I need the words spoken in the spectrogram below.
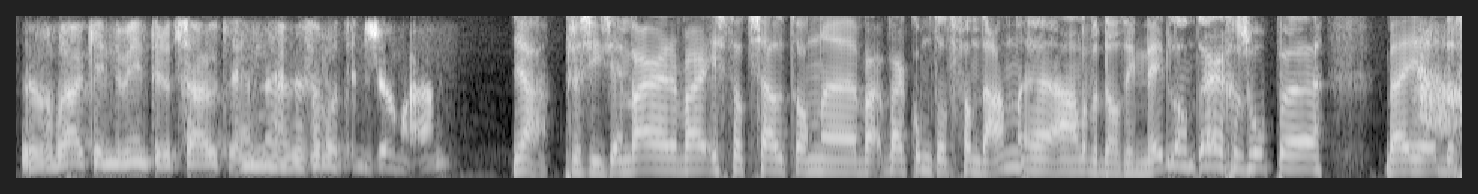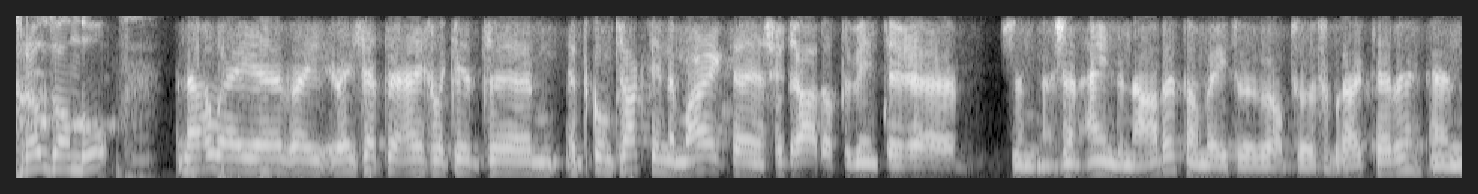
We gebruiken in de winter het zout en we vullen het in de zomer aan. Ja, precies. En waar, waar is dat zout dan? Uh, waar, waar komt dat vandaan? Uh, halen we dat in Nederland ergens op uh, bij de groothandel? Nou, wij, wij, wij zetten eigenlijk het, het contract in de markt. zodra dat de winter zijn, zijn einde nadert, dan weten we wat we verbruikt hebben. En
